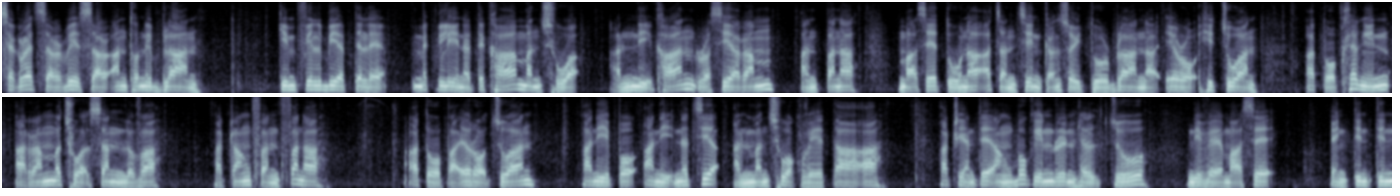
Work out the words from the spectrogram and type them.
secret service sir anthony blan kim philbia tele mclean ate kha, manchua anni khan, russia ram anpana ma se tuna achan chin, kan soi tur blan na, ero hi chuan a top thlengin aram a chua san lova, atang fan fana a topa ero chuan, ani po ani na chia, an man chuak ve ta a a thiante ang bokin rin hel chu, ni ve ma se, eng tin tin,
